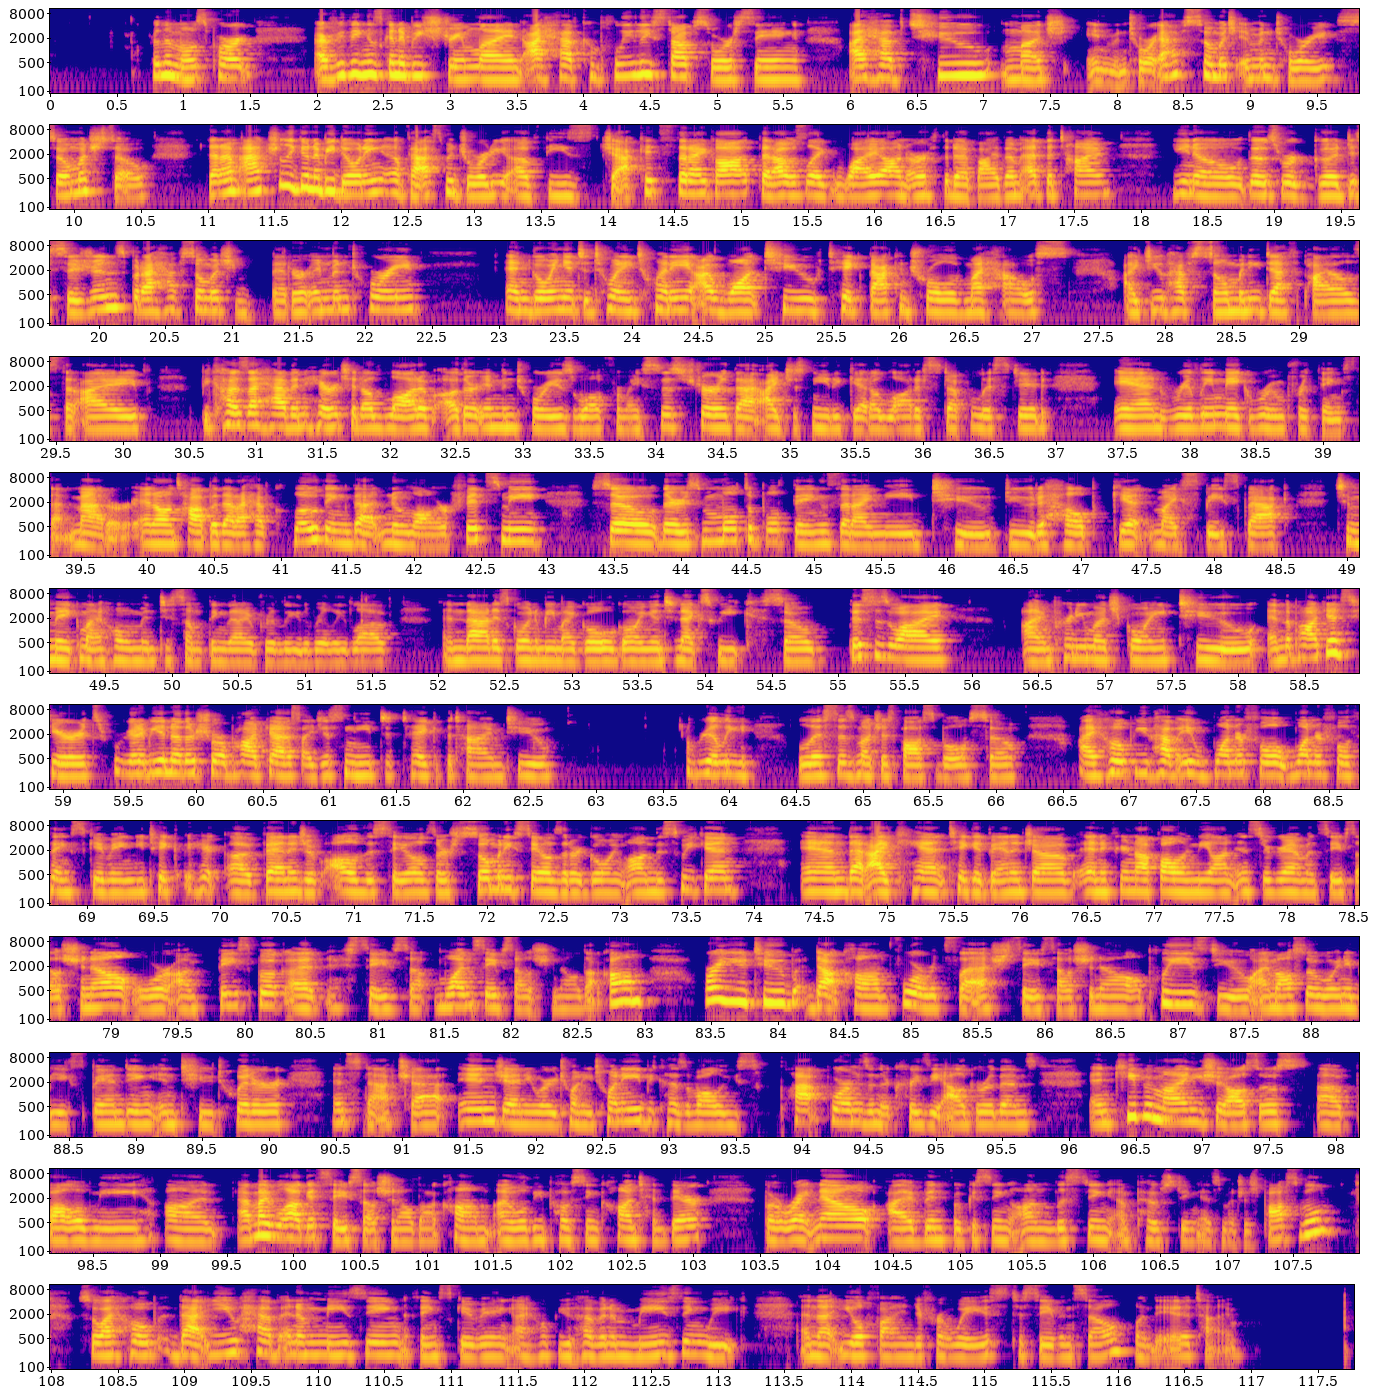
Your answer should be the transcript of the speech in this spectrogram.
for the most part, Everything is going to be streamlined. I have completely stopped sourcing. I have too much inventory. I have so much inventory, so much so that I'm actually going to be donating a vast majority of these jackets that I got that I was like, why on earth did I buy them at the time? You know, those were good decisions, but I have so much better inventory. And going into 2020, I want to take back control of my house. I do have so many death piles that I've because I have inherited a lot of other inventory as well for my sister that I just need to get a lot of stuff listed and really make room for things that matter. And on top of that, I have clothing that no longer fits me. So there's multiple things that I need to do to help get my space back to make my home into something that I really, really love. And that is going to be my goal going into next week. So this is why I'm pretty much going to end the podcast here. It's going to be another short podcast. I just need to take the time to really list as much as possible. So I hope you have a wonderful, wonderful Thanksgiving. You take advantage of all of the sales. There's so many sales that are going on this weekend and that I can't take advantage of. And if you're not following me on Instagram and Save Sell Shenel or on Facebook at save one savesellshenel.com or youtube.com forward slash say sell Shenel. Please do. I'm also going to be expanding into Twitter and Snapchat in January 2020 because of all these platforms and their crazy algorithms. And keep in mind, you should also uh, follow me on at my blog at savesellshenel.com. I will be posting content there but right now, I've been focusing on listing and posting as much as possible. So I hope that you have an amazing Thanksgiving. I hope you have an amazing week and that you'll find different ways to save and sell one day at a time.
